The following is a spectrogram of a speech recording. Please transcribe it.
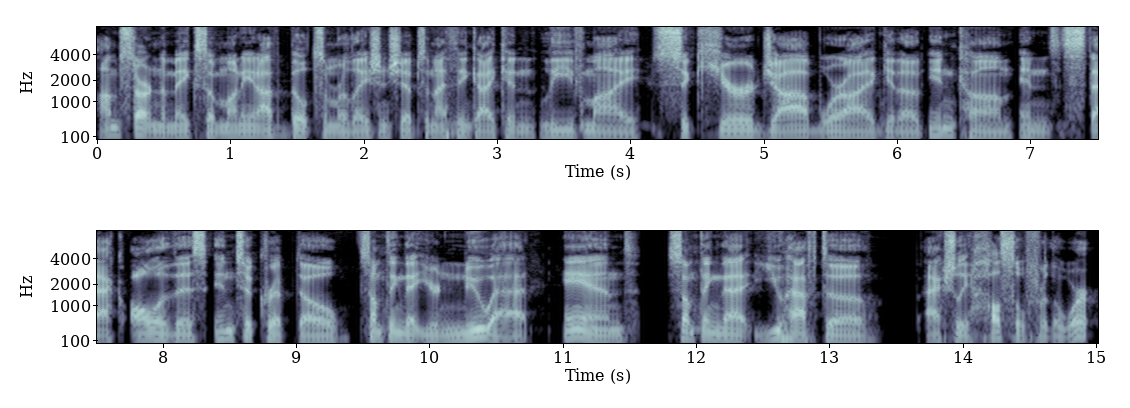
I'm starting to make some money and I've built some relationships and I think I can leave my secure job where I get a income and stack all of this into crypto, something that you're new at and something that you have to actually hustle for the work.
